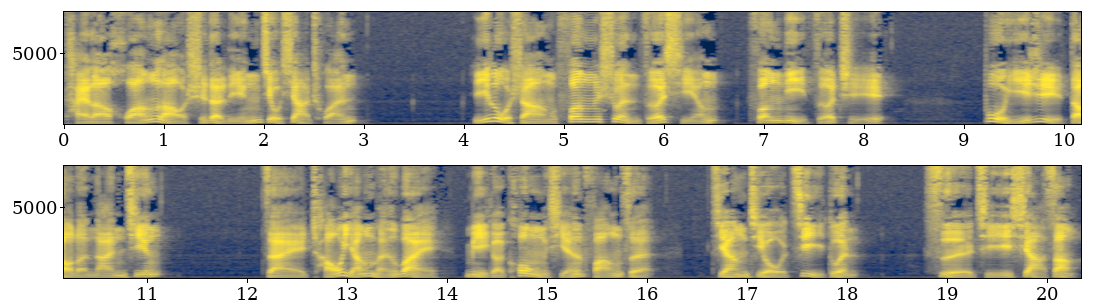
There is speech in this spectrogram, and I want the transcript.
抬了黄老石的灵柩下船，一路上风顺则行，风逆则止。不一日到了南京，在朝阳门外觅个空闲房子，将就祭顿，四即下葬。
